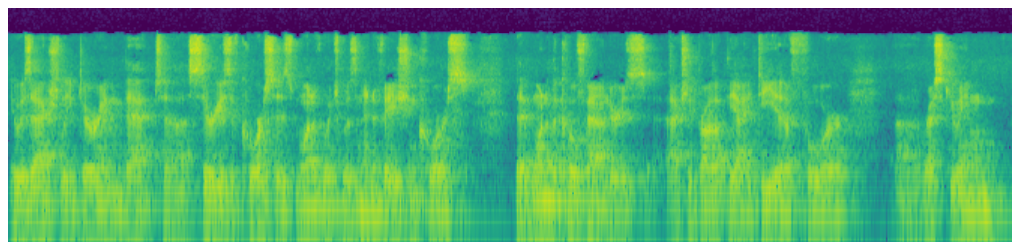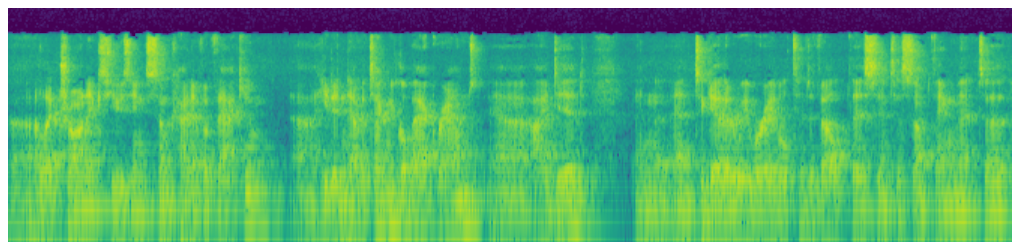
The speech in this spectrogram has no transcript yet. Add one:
It was actually during that uh, series of courses, one of which was an innovation course, that one of the co founders actually brought up the idea for uh, rescuing uh, electronics using some kind of a vacuum uh, he didn't have a technical background. Uh, I did. And, and together we were able to develop this into something that uh,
